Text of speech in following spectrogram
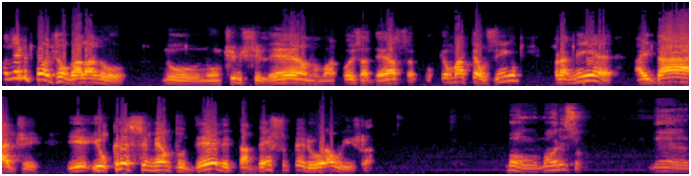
Mas ele pode jogar lá no, no, num time chileno, uma coisa dessa, porque o Mateuzinho, para mim, é a idade e, e o crescimento dele está bem superior ao Isla. Bom, o Maurício é,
